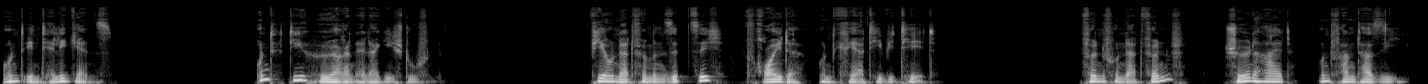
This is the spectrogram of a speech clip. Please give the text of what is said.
und Intelligenz. Und die höheren Energiestufen. 475 Freude und Kreativität. 505 Schönheit und Fantasie.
